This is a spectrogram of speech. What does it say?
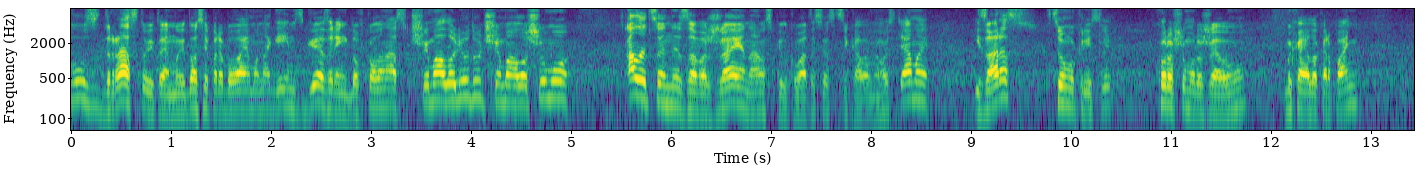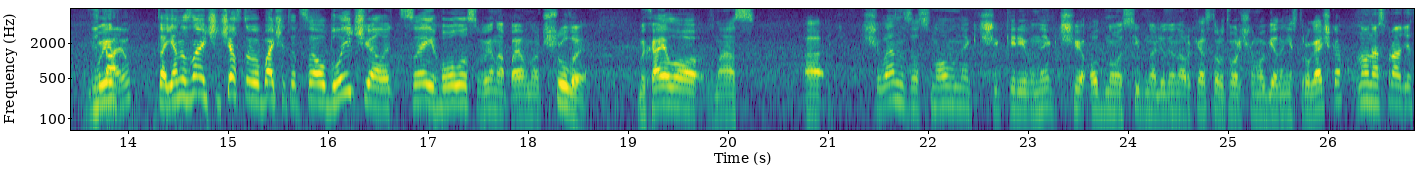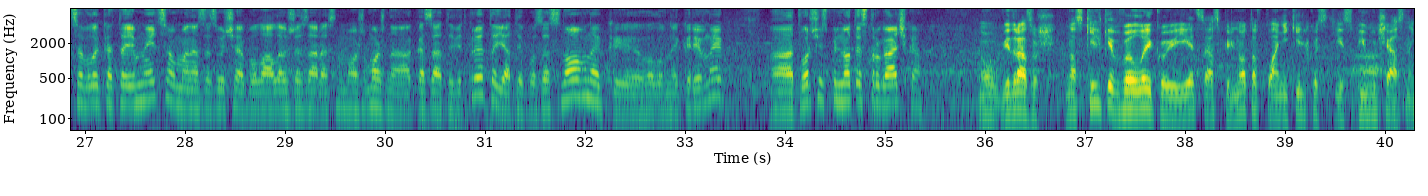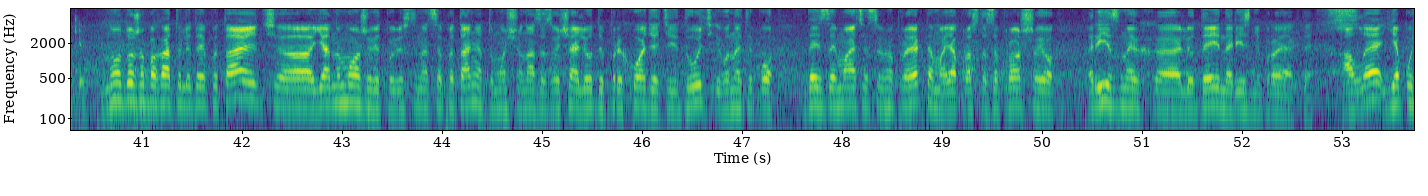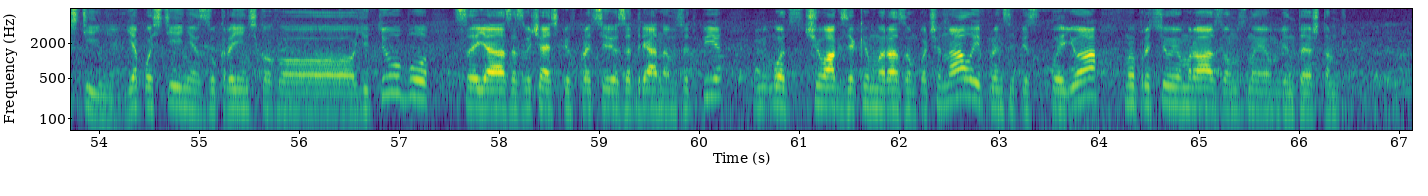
Знову здрастуйте. Ми досі перебуваємо на Games Gathering. Довкола нас чимало люду, чимало шуму, але це не заважає нам спілкуватися з цікавими гостями. І зараз в цьому кріслі, хорошому рожевому, Михайло Карпань. Вітаю. Та я не знаю, чи часто ви бачите це обличчя, але цей голос ви напевно чули. Михайло в нас а, член, засновник чи керівник, чи одноосібна людина оркестру у творчому об'єднанні Стругачка. Ну насправді це велика таємниця. У мене зазвичай була, але вже зараз мож, можна казати відкрито. Я типу засновник і головний керівник творчої спільноти Стругачка. Ну, відразу ж, наскільки великою є ця спільнота в плані кількості співучасників? Ну дуже багато людей питають. е, Я не можу відповісти на це питання, тому що у нас зазвичай люди приходять і йдуть, і вони, типу, десь займаються своїми проектами. а Я просто запрошую різних е, людей на різні проекти. Але є постійні. Є постійні з українського Ютубу. Це я зазвичай співпрацюю з Адріаном. М, От чувак, з яким ми разом починали, і в принципі з Play.ua ми працюємо разом з ним. Він теж там,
